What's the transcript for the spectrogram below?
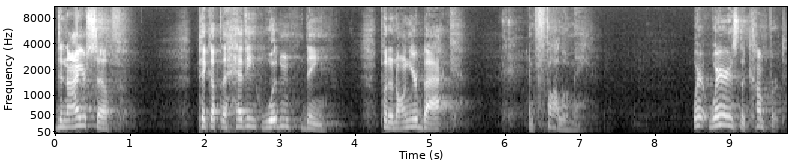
Deny yourself, pick up the heavy wooden beam, put it on your back, and follow me. Where, where is the comfort?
